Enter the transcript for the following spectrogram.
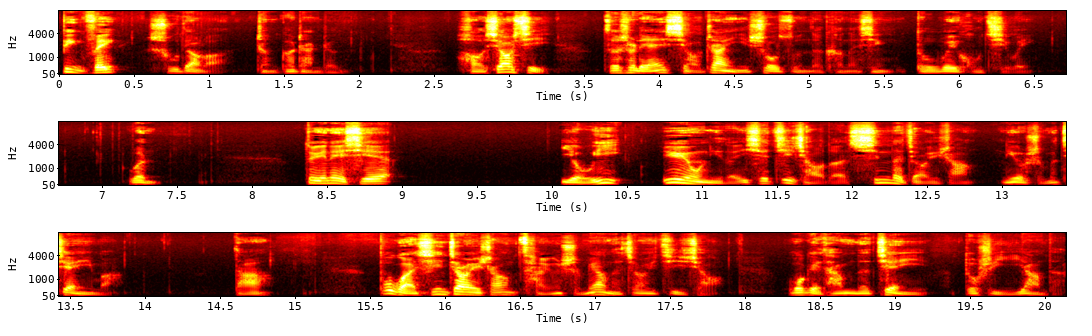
并非输掉了整个战争。好消息。则是连小战役受损的可能性都微乎其微。问：对于那些有意运用你的一些技巧的新的交易商，你有什么建议吗？答：不管新交易商采用什么样的交易技巧，我给他们的建议都是一样的，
